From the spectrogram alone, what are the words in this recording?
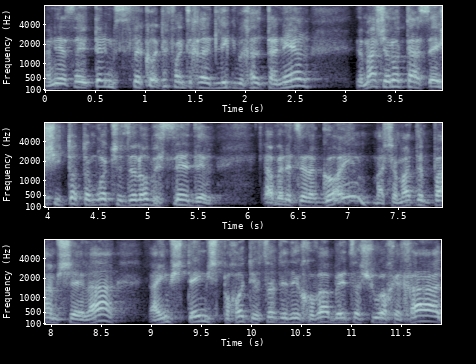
אני אעשה יותר עם ספקות איפה אני צריך להדליק בכלל את הנר, ומה שלא תעשה, שיטות אומרות שזה לא בסדר. אבל אצל הגויים, מה שמעתם פעם שאלה, האם שתי משפחות יוצאות ידי חובה בעץ אשוח אחד?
